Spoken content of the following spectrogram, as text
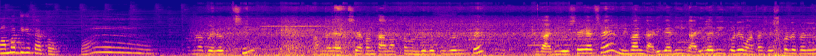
মামার দিকে তাকাও! আমরা বেরোচ্ছি। আমরা যাচ্ছি এখন কামাখ্যা মন্দিরে পুজো দিতে। গাড়ি এসে গেছে। বিমান গাড়ি গাড়ি গাড়ি গাড়ি করে মাথা শেষ করে ফেলল।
